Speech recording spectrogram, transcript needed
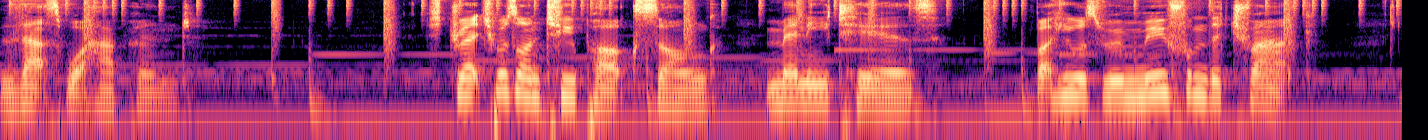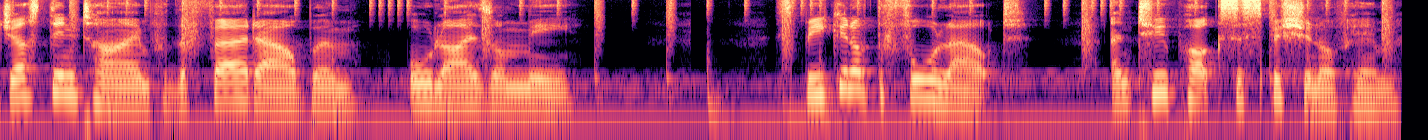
That's what happened. Stretch was on Tupac's song, Many Tears, but he was removed from the track just in time for the third album, All Eyez on Me, Speaking of the fallout and Tupac's suspicion of him,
